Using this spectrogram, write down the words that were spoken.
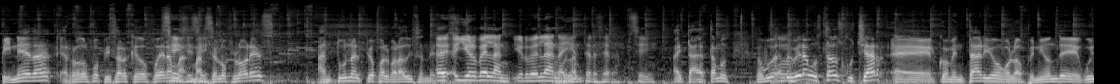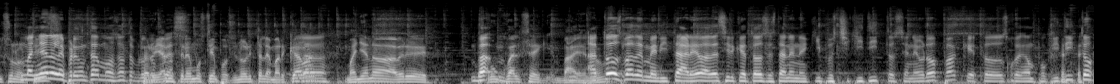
Pineda, eh, Rodolfo Pizarro quedó fuera, Sí, Ma- sí, sí. Marcelo Flores, Antuna, el Piojo Alvarado y Sendejas. Eh, y Orbelán, y Orbelán ahí en tercera. Sí. Ahí está, estamos. Me, hu- me hubiera gustado escuchar eh, el comentario o la opinión de Wilson Ortiz. Mañana le preguntamos, no te Pero preocupes. ya no tenemos tiempo, si no ahorita le marcaba. Ah. Mañana a ver eh, Va- con cuál se vaya, ¿no? A todos va a demeritar, ¿eh? va a decir que todos están en equipos chiquititos en Europa, que todos juegan poquitito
